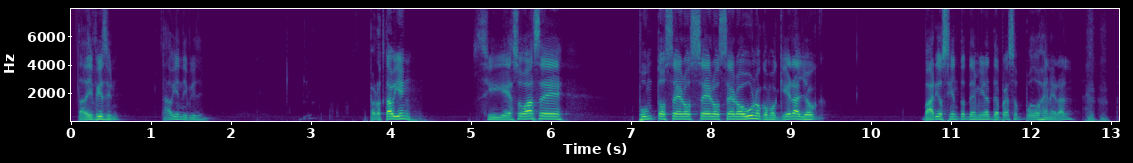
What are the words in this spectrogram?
está difícil, está bien difícil. Pero está bien si eso hace .0001 como quiera, yo varios cientos de miles de pesos puedo generar.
